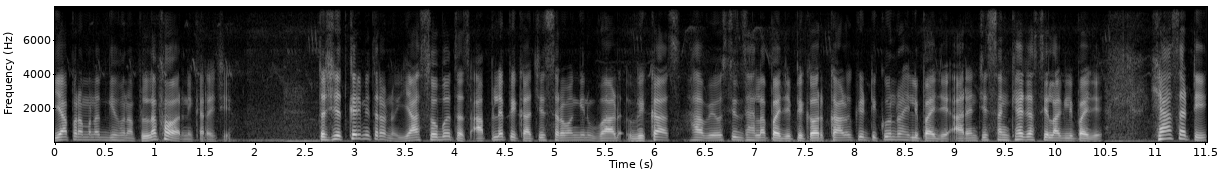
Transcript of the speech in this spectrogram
या प्रमाणात घेऊन आपल्याला फवारणी करायची. तर शेतकरी मित्रांनो यासोबतच आपल्या पिकाची सर्वांगीण वाढ विकास हा व्यवस्थित झाला पाहिजे. पिकावर काळोखी टिकून राहिली पाहिजे. आऱ्यांची संख्या जास्ती लागली पाहिजे. ह्यासाठी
